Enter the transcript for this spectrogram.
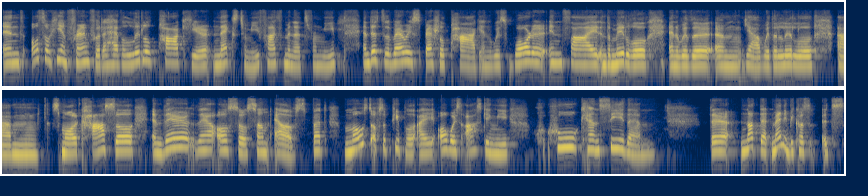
And also here in Frankfurt, I have a little park here next to me, five minutes from me. And that's a very special park and with water inside in the middle and with a, um, yeah, with a little, um, small castle. And there, there are also some elves, but most of the people I always asking me, who can see them? There are not that many because it's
